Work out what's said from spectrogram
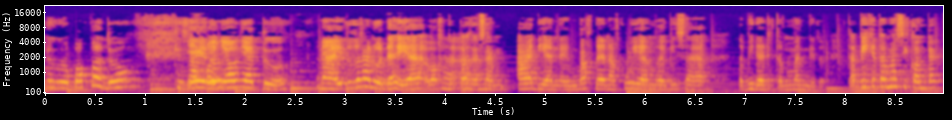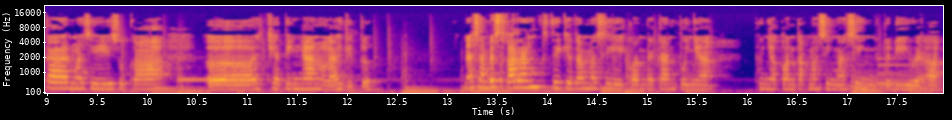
Ya nggak apa-apa dong. Kisah Ya, konyolnya tuh. Nah itu tuh kan udah ya. Waktu pas. SMA dia nembak dan aku yang nggak bisa lebih dari teman gitu. Tapi kita masih kontekan masih suka eh, chattingan lah gitu. Nah sampai sekarang sih kita masih kontekan punya punya kontak masing-masing gitu di WA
